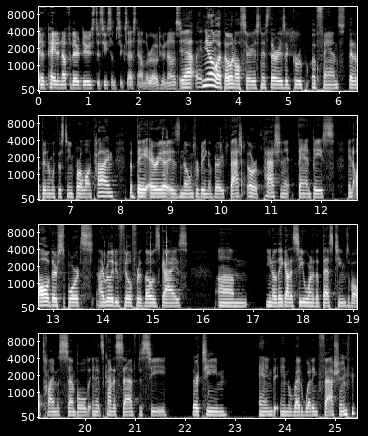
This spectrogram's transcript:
have paid enough of their dues to see some success down the road. Who knows? Yeah, and you know what though? In all seriousness, there is a group of fans that have been with this team for a long time. The Bay Area is known for being a very fast or passionate fan base in all of their sports. I really do feel for those guys. Um, you know, they got to see one of the best teams of all time assembled, and it's kind of sad to see their team end in red wedding fashion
